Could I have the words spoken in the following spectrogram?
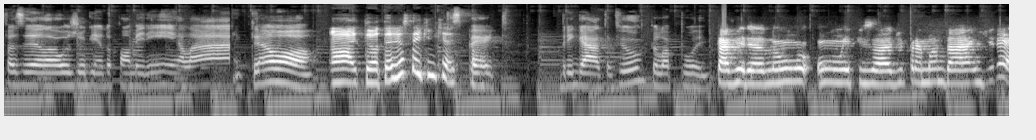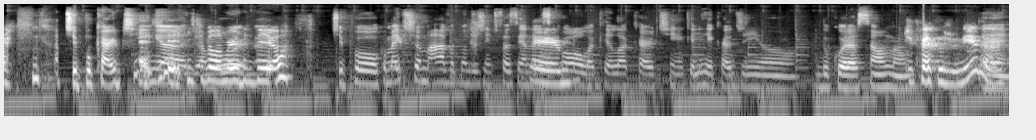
fazer lá o joguinho do Palmeirinha lá. Então, ó, Ah, então eu até já sei quem que é. esperto. Obrigada, viu, pelo apoio. tá virando um, um episódio pra mandar em direto. Tipo cartinha É, de gente, pelo amor, amor de né? Deus. Tipo, como é que chamava quando a gente fazia na É. escola aquela cartinha, aquele recadinho do coração, não? De festa junina? É.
